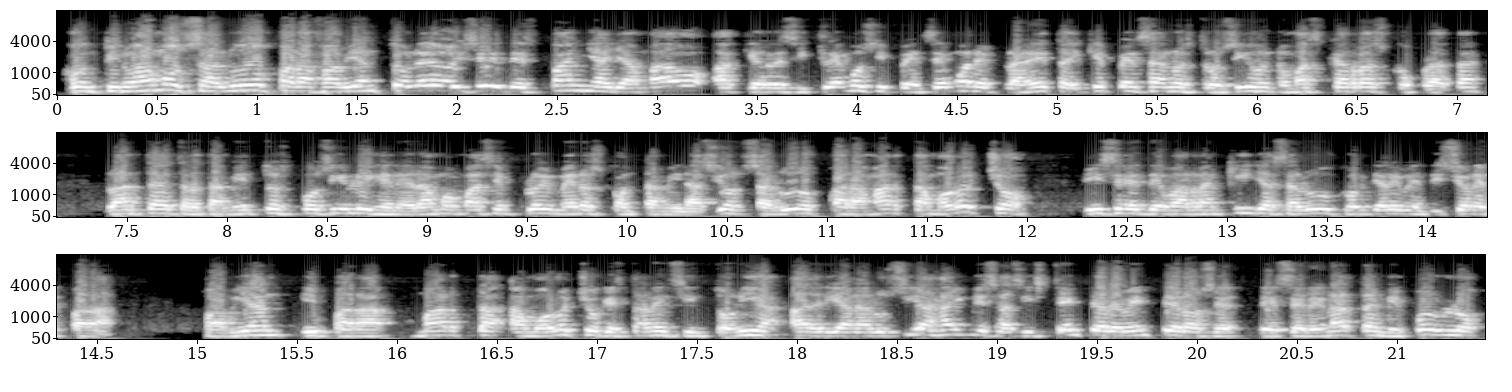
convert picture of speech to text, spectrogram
Continuamos, saludos para Fabián Toledo, dice de España, llamado a que reciclemos y pensemos en el planeta. Hay que pensar en nuestros hijos, no más carrasco, plata, planta de tratamiento es posible y generamos más empleo y menos contaminación. Saludos para Marta Morocho, dice desde Barranquilla, saludos cordiales y bendiciones para Fabián y para Marta Amorocho que están en sintonía. Adriana Lucía Jaimes, asistente al evento de Serenata en mi pueblo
